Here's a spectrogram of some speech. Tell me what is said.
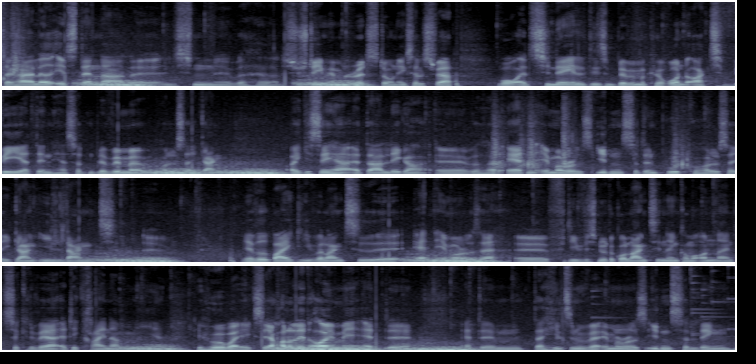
så har jeg lavet et standard øh, sådan, øh, hvad hedder det, system her med redstone, ikke så svært, hvor at signalet ligesom bliver ved med at køre rundt og aktivere den her, så den bliver ved med at holde sig i gang. Og I kan se her, at der ligger øh, hvad hedder det, 18 emeralds i den, så den burde kunne holde sig i gang i lang tid. Øh. Jeg ved bare ikke lige, hvor lang tid øh, 18 Emeralds er. Øh, fordi hvis nu der går lang tid, inden han kommer online, så kan det være, at det ikke regner mere. Det håber jeg ikke. Så jeg holder lidt øje med, at, øh, at øh, der hele tiden vil være Emeralds i den, så længe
